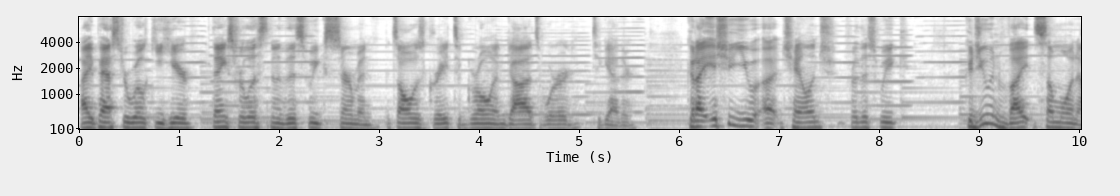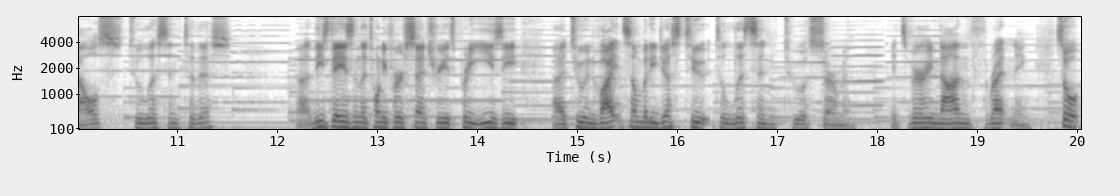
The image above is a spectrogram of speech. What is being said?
Hi, Pastor Wilkie here. Thanks for listening to this week's sermon. It's always great to grow in God's Word together. Could I issue you a challenge for this week? Could you invite someone else to listen to this? Uh, these days in the 21st century, it's pretty easy uh, to invite somebody just to, to listen to a sermon. It's very non threatening. So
